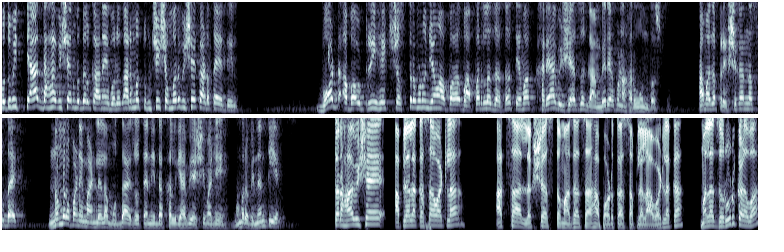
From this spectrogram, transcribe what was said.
मग तुम्ही त्या दहा विषयांबद्दल का नाही बोलत? अरे मग तुमचे शंभर विषय काढता येतील. व्हॉट अबाउटरी हे शस्त्र म्हणून जेव्हा वापरलं जातं तेव्हा खऱ्या विषयाचं गांभीर्य आपण हरवून बसतो. हा माझा प्रेक्षकांना सुद्धा एक नम्रपणे मांडलेला मुद्दा आहे जो त्यांनी दखल घ्यावी अशी माझी नम्र विनंती आहे. तर हा विषय आपल्याला कसा वाटला? आजचा लक्ष असतं माझाचा हा पॉडकास्ट आपल्याला आवडला का? मला जरूर कळवा.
